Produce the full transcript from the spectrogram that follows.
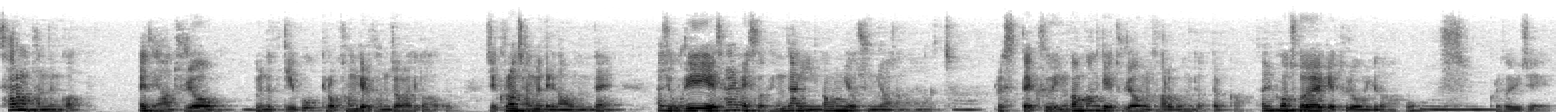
사랑받는 것에 대한 두려움을 느끼고 결국 관계를 단절하기도 하고 이제 그런 장면들이 나오는데 사실 우리의 삶에 있어서 굉장히 인간관계가 중요하잖아요. 그쵸. 그랬을 때 그 인간관계의 두려움을 다뤄보는 게 어떨까? 사실 그건 저에게 두려움이기도 하고 음, 그래서 이제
